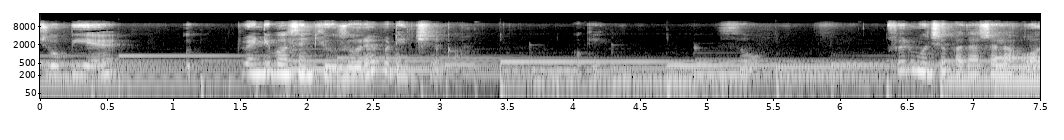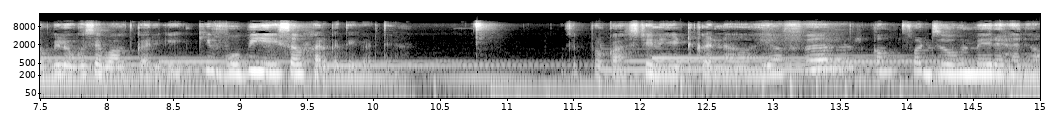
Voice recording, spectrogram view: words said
जो भी है ट्वेंटी परसेंट यूज़ हो रहा है पोटेंशियल का। ओके सो फिर मुझे पता चला और भी लोगों से बात करके कि वो भी यही सब हरकतें करते हैं। मतलब प्रोकास्टिनेट करना या फिर कंफर्ट जोन में रहना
